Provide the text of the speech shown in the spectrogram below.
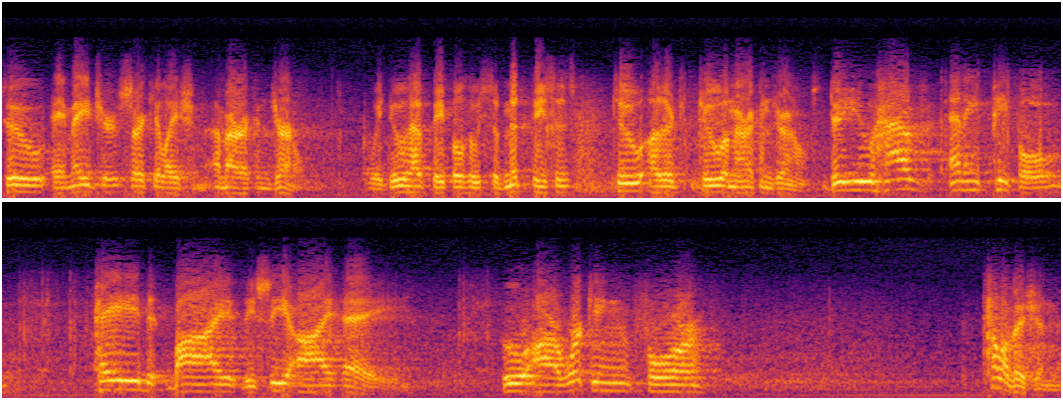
to a major circulation American journal? We do have people who submit pieces to other two American journals. Do you have any people paid by the CIA who are working for television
